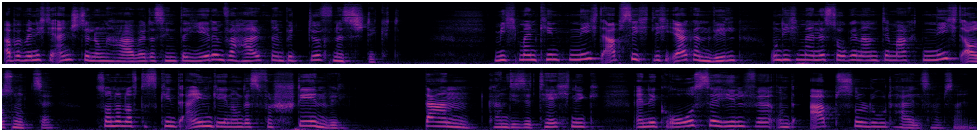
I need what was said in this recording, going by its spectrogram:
Aber wenn ich die Einstellung habe, dass hinter jedem Verhalten ein Bedürfnis steckt, mich mein Kind nicht absichtlich ärgern will und ich meine sogenannte Macht nicht ausnutze, sondern auf das Kind eingehen und es verstehen will, dann kann diese Technik eine große Hilfe und absolut heilsam sein.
